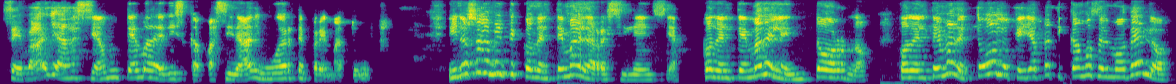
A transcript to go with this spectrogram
se vaya hacia un tema de discapacidad y muerte prematura. Y no solamente con el tema de la resiliencia, con el tema del entorno, con el tema de todo lo que ya platicamos del modelo,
